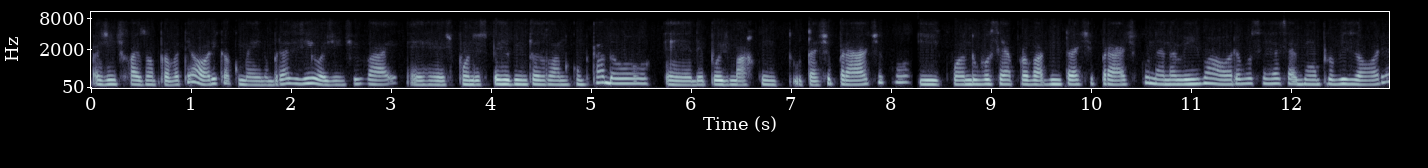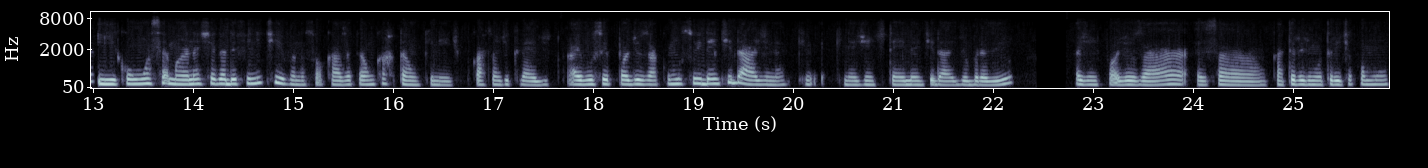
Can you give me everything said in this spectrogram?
a gente faz uma prova teórica, como é aí no Brasil, a gente vai, é, responde as perguntas lá no computador, é, depois marca um, o teste prático, e quando você é aprovado no teste prático, né, na mesma hora você recebe uma provisória, e com uma semana chega a definitiva, na sua casa, que é um cartão, que nem tipo cartão de crédito. Aí você pode usar como sua identidade, né? Que, que a gente tem a identidade do Brasil, a gente pode usar essa carteira de motorista como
